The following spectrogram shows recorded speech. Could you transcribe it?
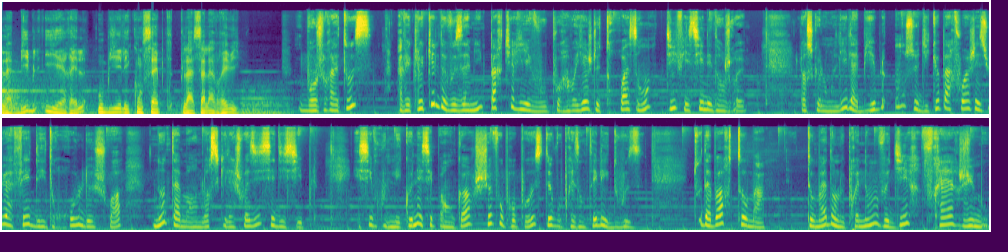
La Bible IRL, oubliez les concepts, place à la vraie vie. Bonjour à tous. Avec lequel de vos amis partiriez-vous pour un voyage de 3 ans difficile et dangereux? Lorsque l'on lit la Bible, on se dit que parfois Jésus a fait des drôles de choix, notamment lorsqu'il a choisi ses disciples. Et si vous ne les connaissez pas encore, je vous propose de vous présenter les douze. Tout d'abord Thomas. Thomas dont le prénom veut dire frère jumeau.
